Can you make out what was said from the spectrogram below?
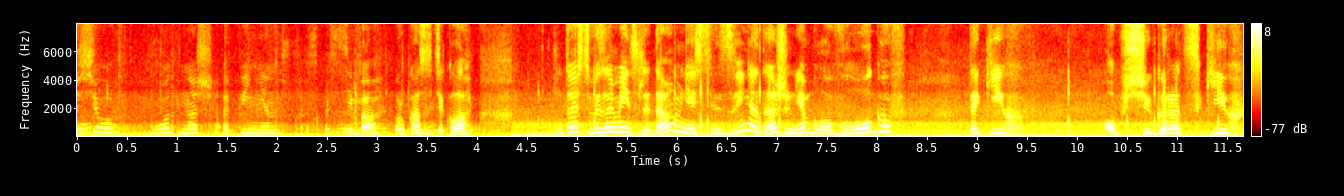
Все, вот наш opinion. Спасибо. Рука затекла. Ну, то есть вы заметили, да, у меня из Тензиня даже не было влогов таких общегородских,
